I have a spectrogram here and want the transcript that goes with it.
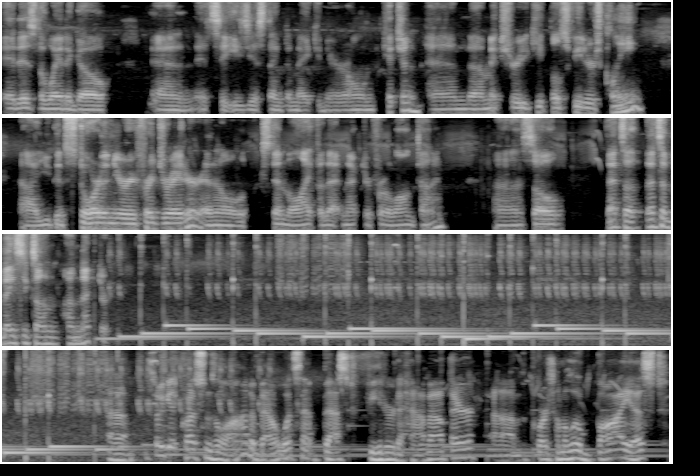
it is the way to go and it's the easiest thing to make in your own kitchen. And uh, make sure you keep those feeders clean. Uh, you can store it in your refrigerator, and it'll extend the life of that nectar for a long time. Uh, so that's a that's a basics on on nectar. Um, so we get questions a lot about what's that best feeder to have out there. Um, of course, I'm a little biased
